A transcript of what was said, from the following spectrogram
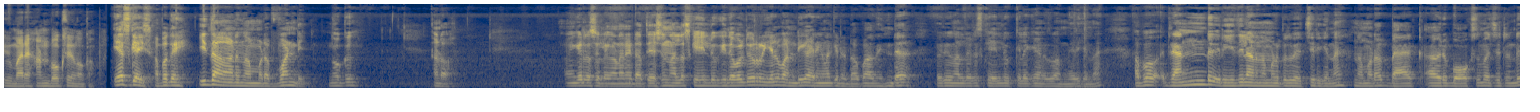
ഇവന്മാരെ അൺബോക്സ് ചെയ്ത് നോക്കാം. യെസ് ഗൈസ് അപ്പോൾ അതെ ഇതാണ് നമ്മുടെ വണ്ടി. നോക്ക്. കണ്ടോ? ഭയങ്കര രസമില്ല കാണാനായിട്ട്. അത്യാവശ്യം നല്ല സ്കെയിൽ ലുക്ക് ഇതേപോലത്തെ ഒരു റിയൽ വണ്ടി കാര്യങ്ങളൊക്കെ ഉണ്ട് അപ്പോൾ അതിന്റെ ഒരു നല്ലൊരു സ്കെയിൽ ലുക്കിലൊക്കെയാണ് ഇത് വന്നിരിക്കുന്നത്. അപ്പോൾ രണ്ട് രീതിയിലാണ് നമ്മളിപ്പോൾ ഇത് വെച്ചിരിക്കുന്നത് നമ്മുടെ ബാക്ക് ആ ഒരു ബോക്സും വെച്ചിട്ടുണ്ട്.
